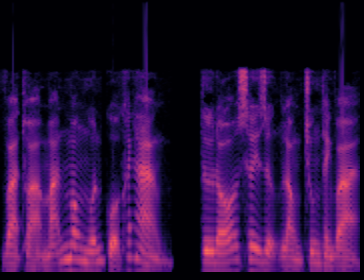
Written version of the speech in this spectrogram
và thỏa mãn mong muốn của khách hàng, từ đó xây dựng lòng trung thành và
